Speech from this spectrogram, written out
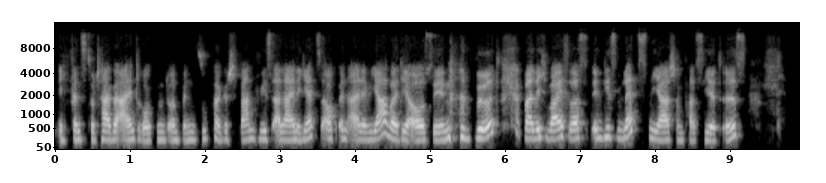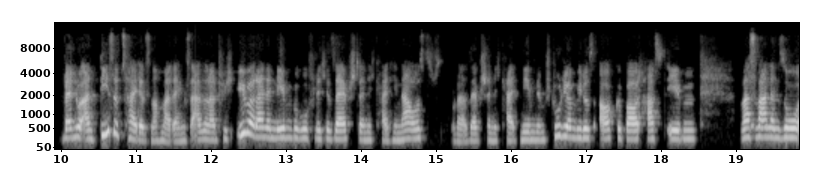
ich finde es total beeindruckend und bin super gespannt, wie es alleine jetzt auch in einem Jahr bei dir aussehen wird, weil ich weiß, was in diesem letzten Jahr schon passiert ist wenn du an diese Zeit jetzt nochmal denkst, also natürlich über deine nebenberufliche Selbstständigkeit hinaus oder Selbstständigkeit neben dem Studium, wie du es aufgebaut hast eben, was waren denn so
